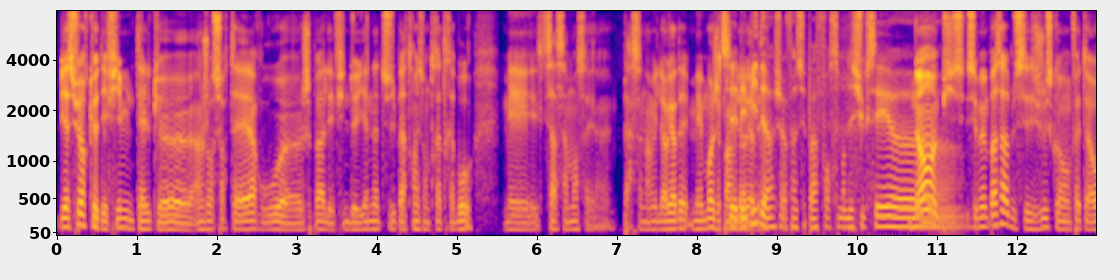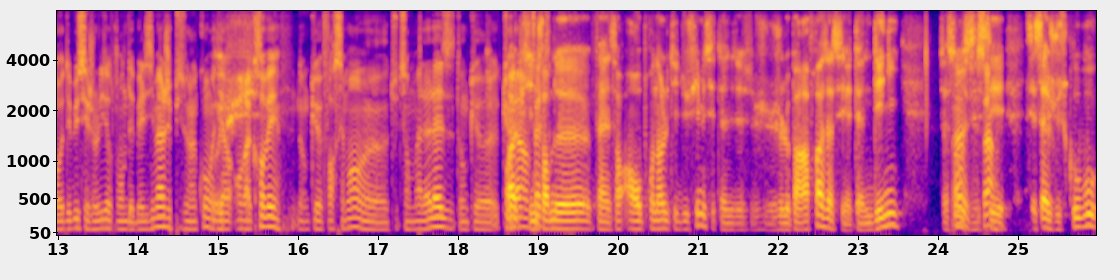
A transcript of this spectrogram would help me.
bien sûr que des films tels que euh, Un jour sur Terre ou, euh, je sais pas, les films de Yann Bertrand, ils sont très très beaux, mais sincèrement, ça, personne n'a envie de les regarder. Mais moi, j'ai pas C'est envie de les des bides, hein. enfin c'est pas forcément des succès. euh, Non, et puis c'est- même pas ça. C'est juste qu'en fait, alors, au début, c'est joli, on te montre des belles images, et puis tout d'un coup, on va Oui. dire, on va crever. Donc euh, forcément, euh, tu te sens mal à l'aise. Donc euh, que Ouais, là, puis en c'est une fait- forme de. Enfin, en reprenant le titre du film, c'est un, je, je le paraphrase, c'est un déni. De toute façon, Ouais, c'est ça. jusqu'au bout.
